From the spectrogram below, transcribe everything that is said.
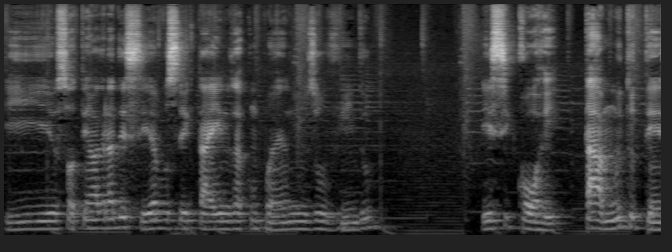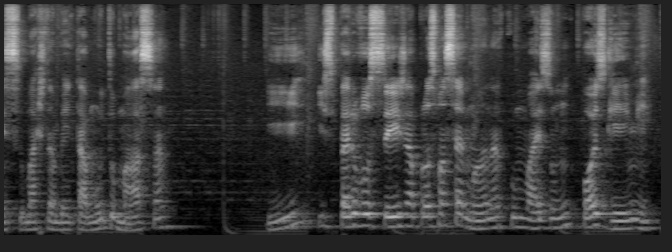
E eu só tenho a agradecer a você que tá aí nos acompanhando, nos ouvindo. Esse corre tá muito tenso, mas também tá muito massa. E espero vocês na próxima semana com mais um pós-game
